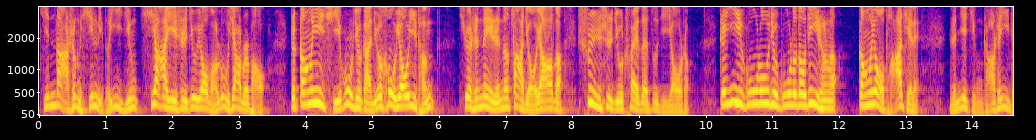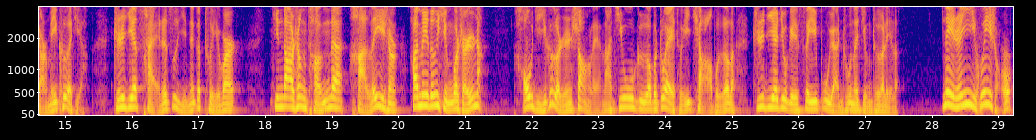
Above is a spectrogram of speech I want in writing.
金大圣心里头一惊，下意识就要往路下边跑。这刚一起步，就感觉后腰一疼，却是那人的大脚丫子顺势就踹在自己腰上，这一咕噜就咕噜到地上了。刚要爬起来，人家警察是一点没客气啊，直接踩着自己那个腿弯。金大圣疼的喊了一声，还没等醒过神呢。好几个人上来，那揪胳膊、拽腿、卡脖子，直接就给塞不远处那警车里了。那人一挥手，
